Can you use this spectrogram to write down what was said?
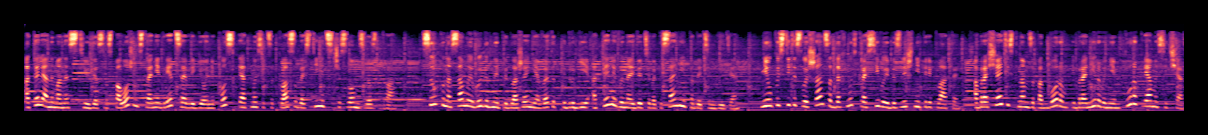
Отель Anemones Studios расположен в стране Греция в регионе Кос и относится к классу гостиниц с числом звезд 2. Ссылку на самые выгодные предложения в этот и другие отели вы найдете в описании под этим видео. Не упустите свой шанс отдохнуть красиво и без лишней переплаты. Обращайтесь к нам за подбором и бронированием тура прямо сейчас.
